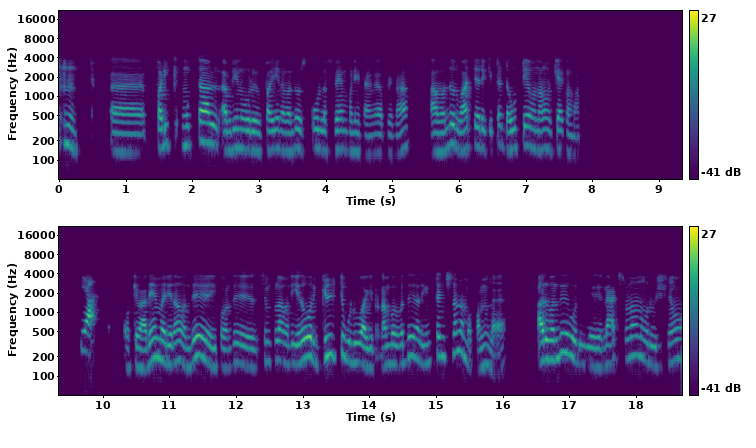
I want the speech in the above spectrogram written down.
ஆஹ் படிக்க முட்டாள் அப்படின்னு ஒரு பையனை வந்து ஒரு ஸ்கூல்ல ஃப்ரேம் பண்ணிட்டாங்க அப்படின்னா அவன் வந்து ஒரு வாத்தியார் கிட்ட டவுட்டே வந்தாலும் கேட்க மாட்டான். யா ஓகேவா அதே மாதிரி தான் வந்து இப்போ வந்து சிம்பிளா வந்து ஏதோ ஒரு கில்ட் உருவாகிடும். நம்ம வந்து அது இன்டென்ஷனல் நம்ம பண்ணல. அது வந்து ஒரு நேச்சுரலான ஒரு விஷயம்.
